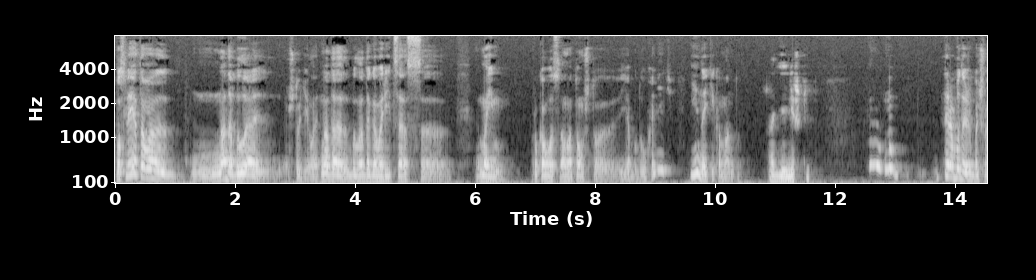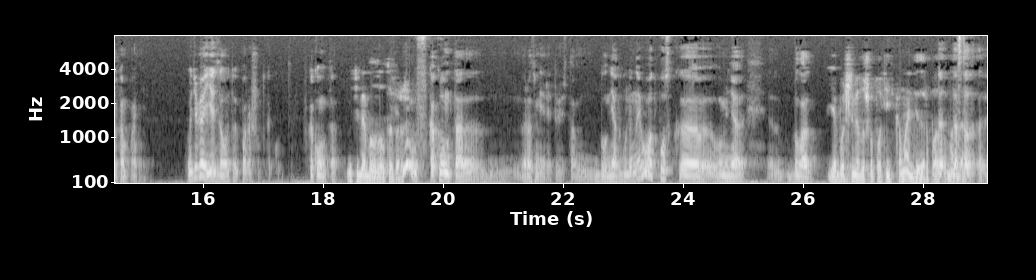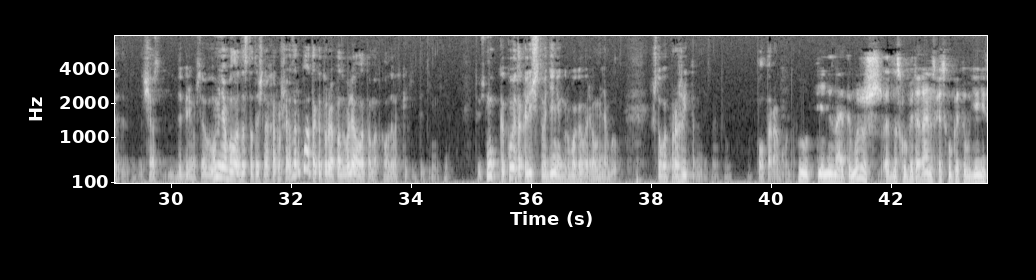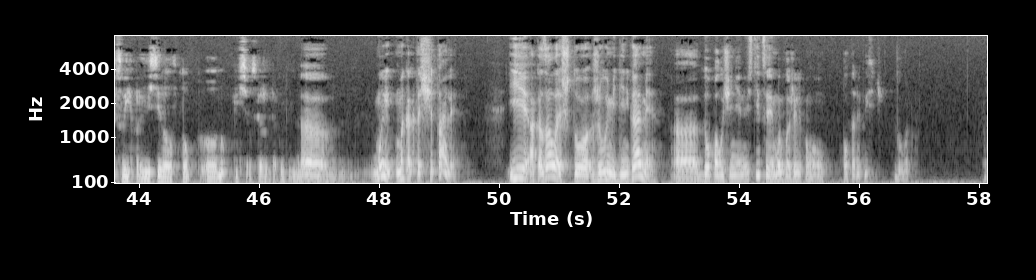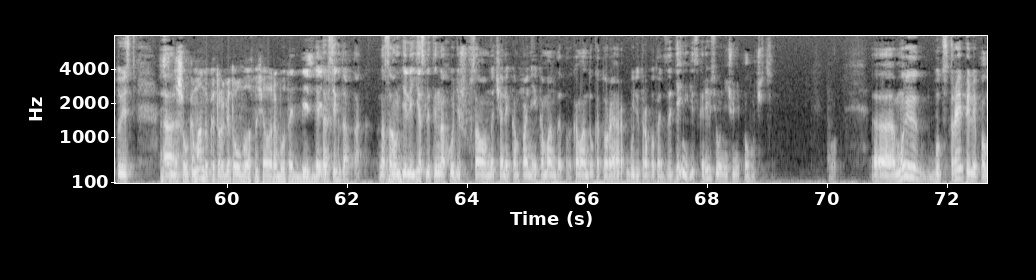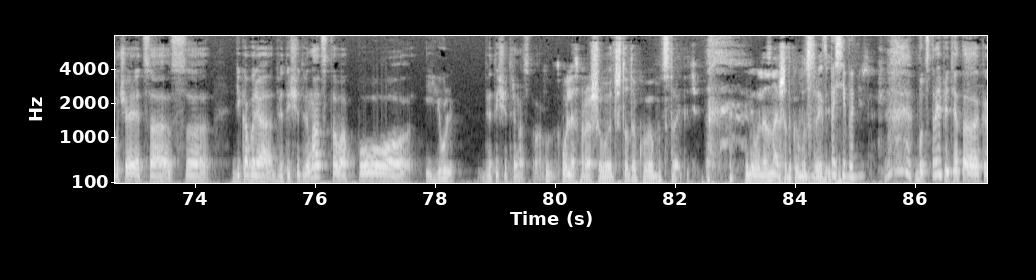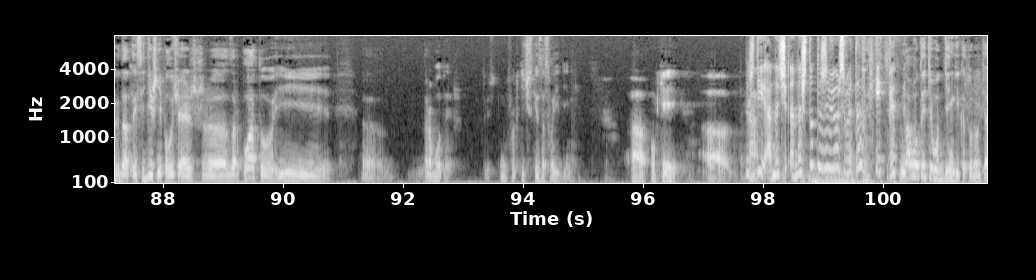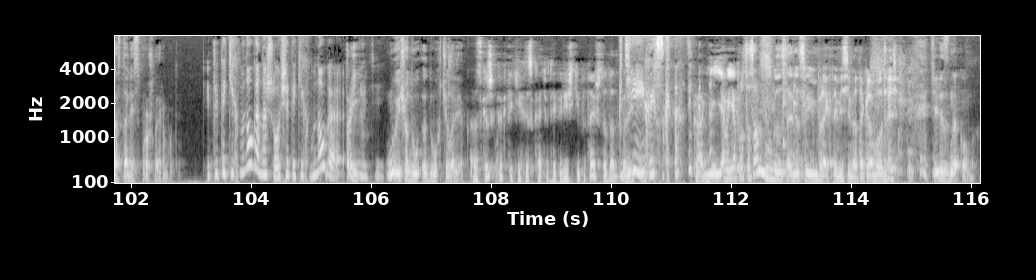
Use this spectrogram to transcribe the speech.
После этого надо было что делать? Надо было договориться с э, моим руководством о том, что я буду уходить, и найти команду. А денежки? Ну, ты работаешь в большой компании. У тебя есть золотой парашют какой-то. В каком-то. У тебя был золотой парашют? Ну, в каком-то размере. То есть там был неотгуленный отпуск, э, у меня э, была... Я больше имею в виду, что платить команде зарплату до, доста... Сейчас э, доберемся. У меня была достаточно хорошая зарплата, которая позволяла там откладывать какие-то деньги. То есть, ну, какое-то количество денег, грубо говоря, у меня было, чтобы прожить там, не знаю, там, полтора года. Ну, я не знаю, ты можешь, насколько это тайно, сказать, сколько ты денег своих проинвестировал в топ, ну, пиксел, скажем так? Мы, мы как-то считали, и оказалось, что живыми деньгами до получения инвестиций мы вложили, по-моему, полторы тысячи долларов. То есть, То есть ты нашел команду, которая готова была сначала работать без денег. Это всегда так. На самом mm. деле, если ты находишь в самом начале компании команду, команду, которая будет работать за деньги, скорее всего, ничего не получится. Э, мы бутстрепили, получается, с декабря 2012 по июль 2013 года. Оля спрашивает, что такое бутстрепить? Или Оля знает, что такое бутстрепить? Спасибо, Миша. Бутстрепить – это когда ты сидишь, не получаешь э, зарплату и э, работаешь. То есть ну, фактически за свои деньги. А, окей. Подожди, а на, а на что ты живешь в это время? На вот эти вот деньги, которые у тебя остались с прошлой работы. И ты таких много нашел? Вообще таких много Троих. людей? Ну, еще двух, двух человек. Расскажи, вот. как таких искать? Вот я периодически пытаюсь что-то открыть. Где их искать? Как? Я, я, я просто сам не могу заставить над своими проектами себя так работать. Через знакомых.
